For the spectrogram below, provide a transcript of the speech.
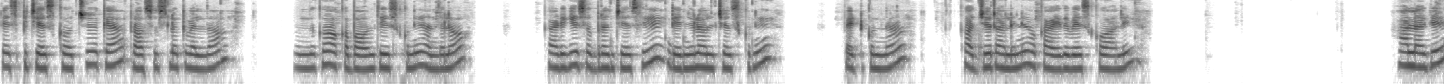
రెసిపీ చేసుకోవచ్చు. ఇక ప్రాసెస్లోకి వెళ్దాం. ముందుగా ఒక బౌల్ తీసుకుని అందులో కడిగి శుభ్రం చేసి గింజలు చేసుకుని పెట్టుకున్న ఖర్జూరాలని ఒక ఐదు వేసుకోవాలి. అలాగే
